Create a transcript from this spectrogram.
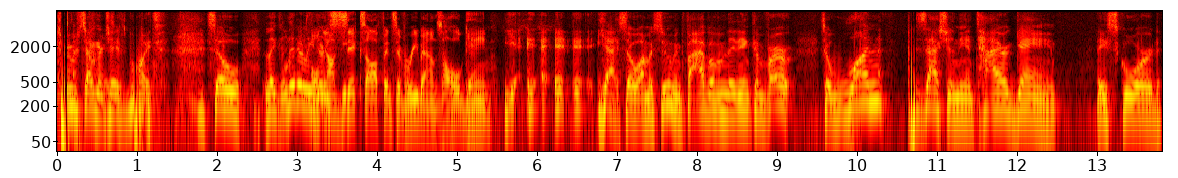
Two That's second crazy. chance points. So, like, literally, Only they're not. six offensive rebounds the whole game. yeah, it, it, it, yeah. So I'm assuming five of them they didn't convert. So one possession the entire game, they scored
